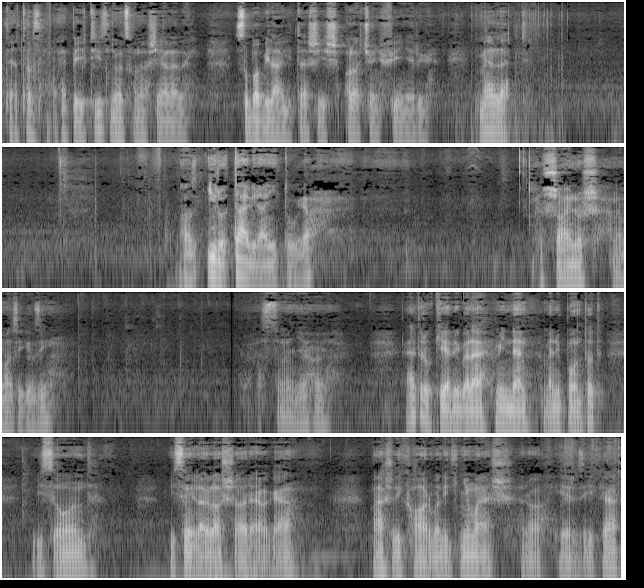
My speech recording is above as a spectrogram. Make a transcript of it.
Tehát az EP 1080-as jelenleg szobavilágítás és alacsony fényerő mellett az írott távirányítója ez sajnos nem az igazi azt mondja, hogy el tudok kérni bele minden menüpontot, viszont viszonylag lassan reagál. Második, harmadik nyomásra érzékel.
